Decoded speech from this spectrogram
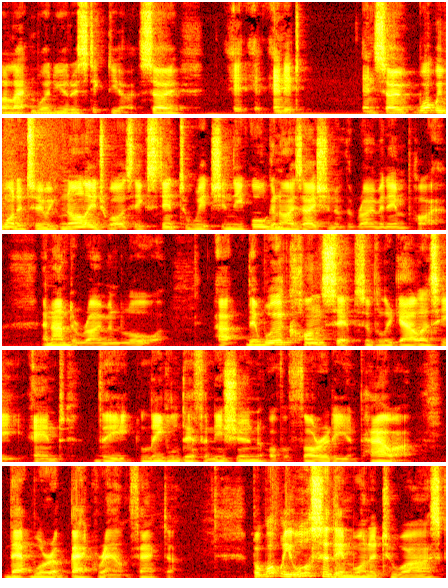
a Latin word jurisdictio. So, it, and it and so what we wanted to acknowledge was the extent to which, in the organization of the Roman Empire and under Roman law, uh, there were concepts of legality and the legal definition of authority and power that were a background factor. But what we also then wanted to ask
